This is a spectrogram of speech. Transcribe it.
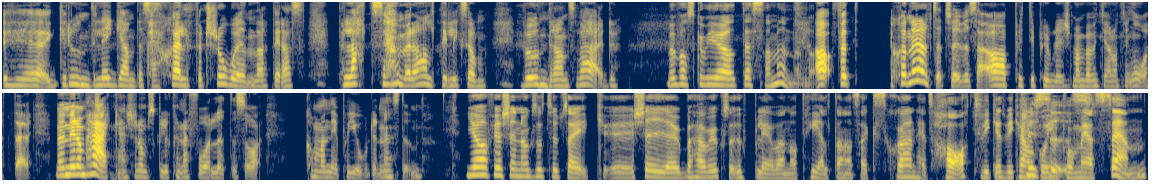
eh, grundläggande så här, självförtroende att deras plats överallt är liksom beundransvärd. Men vad ska vi göra åt dessa männen då? Ja, för att generellt sett så är vi så här, ah, pretty privilege, man behöver inte göra någonting åt det. Men med de här kanske de skulle kunna få lite så, komma ner på jorden en stund. Ja, för jag känner också typ såhär, k- eh, tjejer behöver också uppleva något helt annat slags skönhetshat, vilket vi kan gå in på Precis. mer sen.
